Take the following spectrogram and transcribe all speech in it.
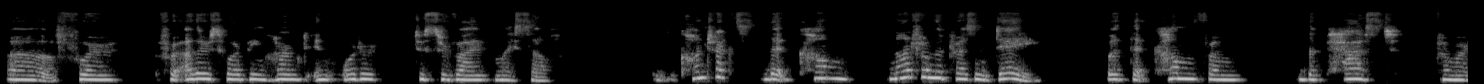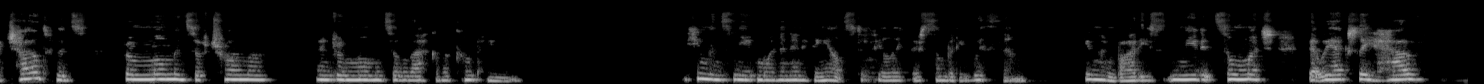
uh, for for others who are being harmed in order to survive myself. Contracts that come not from the present day, but that come from the past, from our childhoods, from moments of trauma, and from moments of lack of accompaniment. Humans need more than anything else to feel like there's somebody with them human bodies need it so much that we actually have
